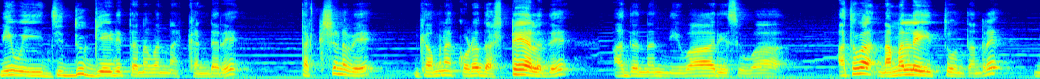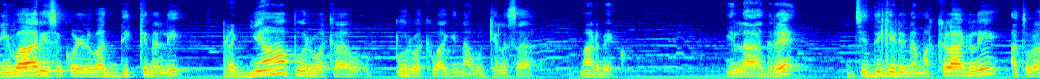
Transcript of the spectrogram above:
ನೀವು ಈ ಜಿದ್ದುಗೇಡಿತನವನ್ನು ಕಂಡರೆ ತಕ್ಷಣವೇ ಗಮನ ಕೊಡೋದಷ್ಟೇ ಅಲ್ಲದೆ ಅದನ್ನು ನಿವಾರಿಸುವ ಅಥವಾ ನಮ್ಮಲ್ಲೇ ಇತ್ತು ಅಂತಂದರೆ ನಿವಾರಿಸಿಕೊಳ್ಳುವ ದಿಕ್ಕಿನಲ್ಲಿ ಪ್ರಜ್ಞಾಪೂರ್ವಕ, ಪೂರ್ವಕವಾಗಿ ನಾವು ಕೆಲಸ ಮಾಡಬೇಕು. ಇಲ್ಲಾದರೆ ಜಿದ್ದಿಗೇಡಿನ ಮಕ್ಕಳಾಗಲಿ ಅಥವಾ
